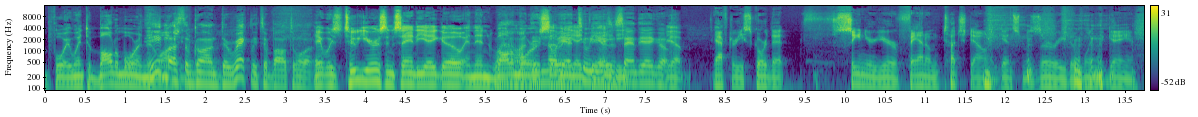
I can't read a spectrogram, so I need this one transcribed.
before he went to Baltimore and then He Washington. must have gone directly to Baltimore. It was two years in San Diego and then Wow, I didn't know he had two to years in San Diego. Yep. After he scored that senior year phantom touchdown against Missouri to win the game.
